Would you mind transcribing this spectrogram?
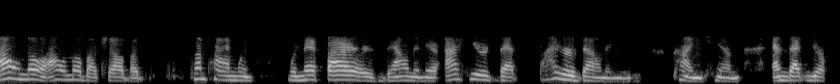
I don't know. I don't know about y'all, but sometimes when when that fire is down in there, I hear that fire down in you, kind Kim, and that your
